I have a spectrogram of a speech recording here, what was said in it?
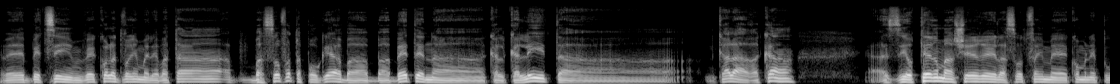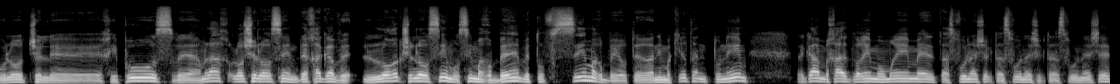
וביצים, וכל הדברים האלה, ואתה, בסוף אתה פוגע בבטן הכלכלית. נקרא לה הרכה, אז זה יותר מאשר אה, לעשות לפעמים אה, כל מיני פעולות של אה, חיפוש ואמל"ח, לא שלא עושים. דרך אגב, לא רק שלא עושים, עושים הרבה ותופסים הרבה יותר. אני מכיר את הנתונים, וגם אחד הדברים אומרים, תאספו נשק, תאספו נשק, תאספו נשק,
